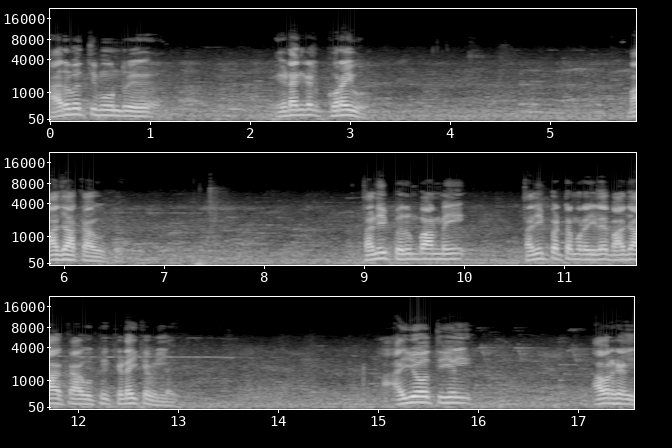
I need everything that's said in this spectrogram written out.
அறுபத்தி மூன்று இடங்கள் குறைவு பாஜகவுக்கு. தனி பெரும்பான்மை தனிப்பட்ட முறையிலே பாஜகவுக்கு கிடைக்கவில்லை. அயோத்தியில் அவர்கள்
